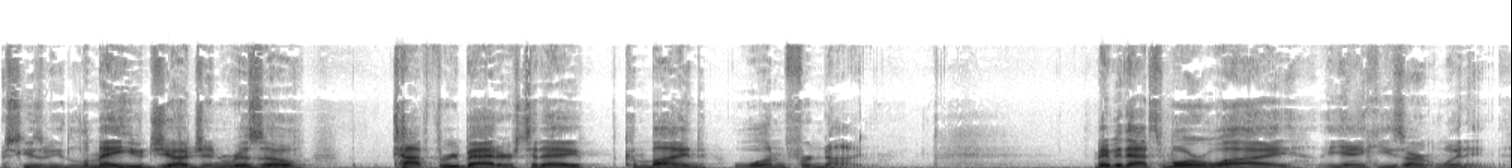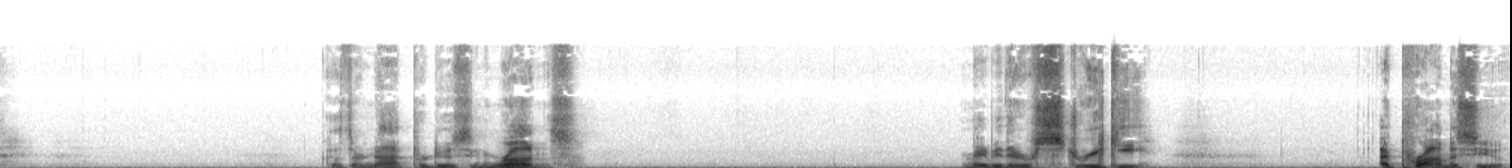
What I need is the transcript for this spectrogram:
excuse me, LeMahieu, Judge, and Rizzo, top three batters today, combined one for nine. Maybe that's more why the Yankees aren't winning. Because they're not producing runs. Maybe they're streaky. I promise you,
